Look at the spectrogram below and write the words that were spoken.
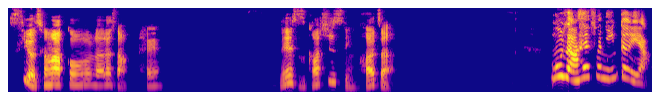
小春阿哥辣辣上海，你自家去寻好着。我上海不认得呀，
